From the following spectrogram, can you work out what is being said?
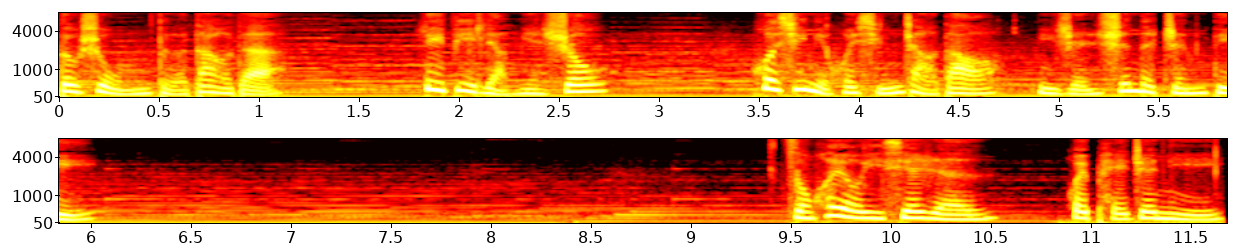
都是我们得到的，利弊两面收。或许你会寻找到你人生的真谛。总会有一些人会陪着你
